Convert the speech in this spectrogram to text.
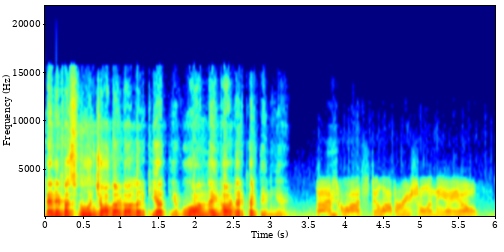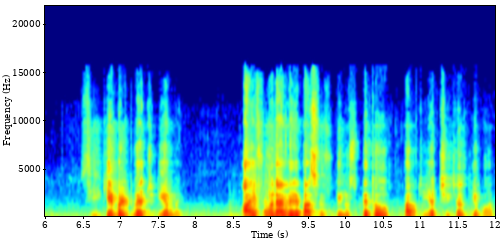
मैंने बस वो चौदह डॉलर की आती है वो ऑनलाइन ऑर्डर कर देनी है C cable to H D M I iPhone है मेरे पास फिफ्टीन उस पर तो पबजी अच्छी चलती है बहुत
